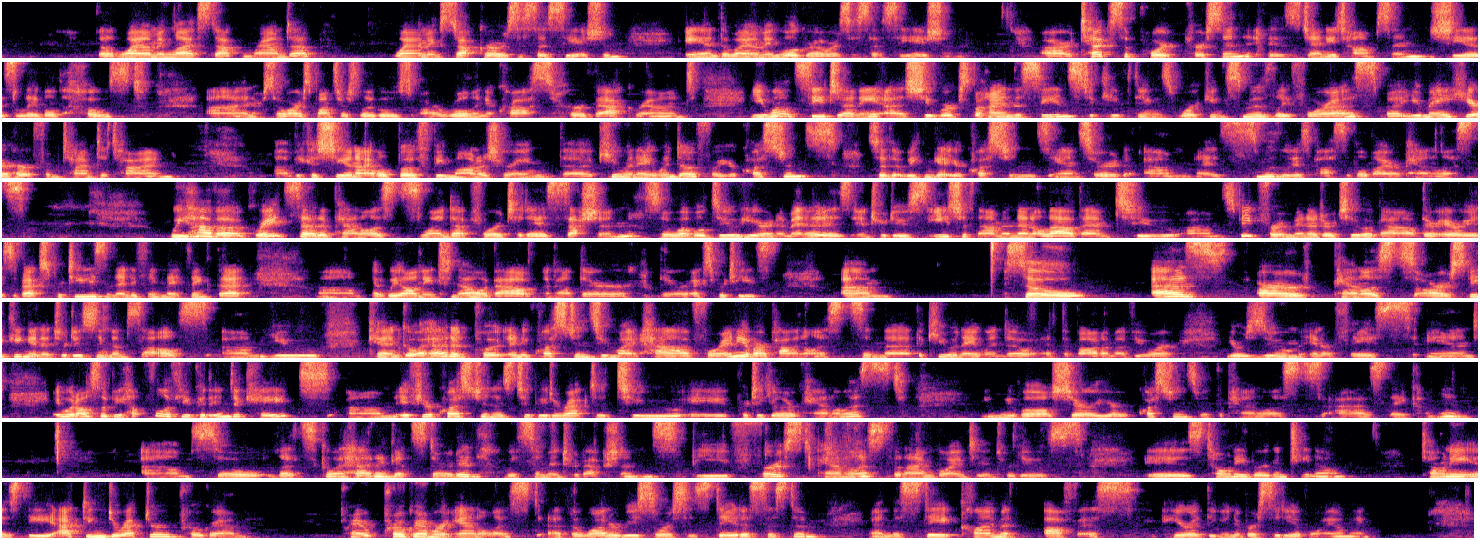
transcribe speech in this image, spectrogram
the Wyoming Livestock Roundup, Wyoming Stock Growers Association, and the Wyoming Wool Growers Association. Our tech support person is Jenny Thompson. She is labeled host. Uh, and so our sponsors logos are rolling across her background. You won't see Jenny as she works behind the scenes to keep things working smoothly for us, but you may hear her from time to time uh, because she and I will both be monitoring the Q&A window for your questions so that we can get your questions answered um, as smoothly as possible by our panelists. We have a great set of panelists lined up for today's session. So what we'll do here in a minute is introduce each of them and then allow them to um, speak for a minute or two about their areas of expertise and anything they think that, um, that we all need to know about, about their, their expertise. Um, so as our panelists are speaking and introducing themselves, um, you can go ahead and put any questions you might have for any of our panelists in the, the Q&A window at the bottom of your, your Zoom interface. And it would also be helpful if you could indicate um, if your question is to be directed to a particular panelist. And we will share your questions with the panelists as they come in. Um, so let's go ahead and get started with some introductions. The first panelist that I'm going to introduce is Tony Bergantino. Tony is the Acting Director Program Pro Programmer Analyst at the Water Resources Data System and the State Climate Office here at the University of Wyoming.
